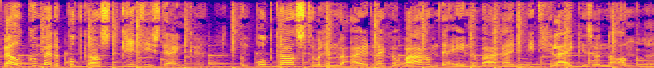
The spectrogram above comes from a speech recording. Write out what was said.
Welkom bij de podcast Kritisch Denken. Een podcast waarin we uitleggen waarom de ene waarheid niet gelijk is aan de andere.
